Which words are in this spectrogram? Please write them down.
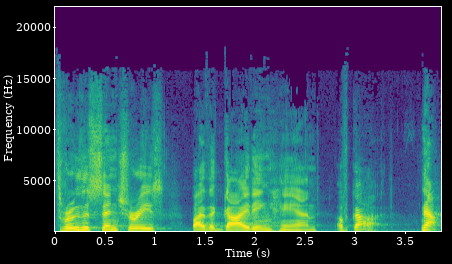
through the centuries by the guiding hand of God. Now,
